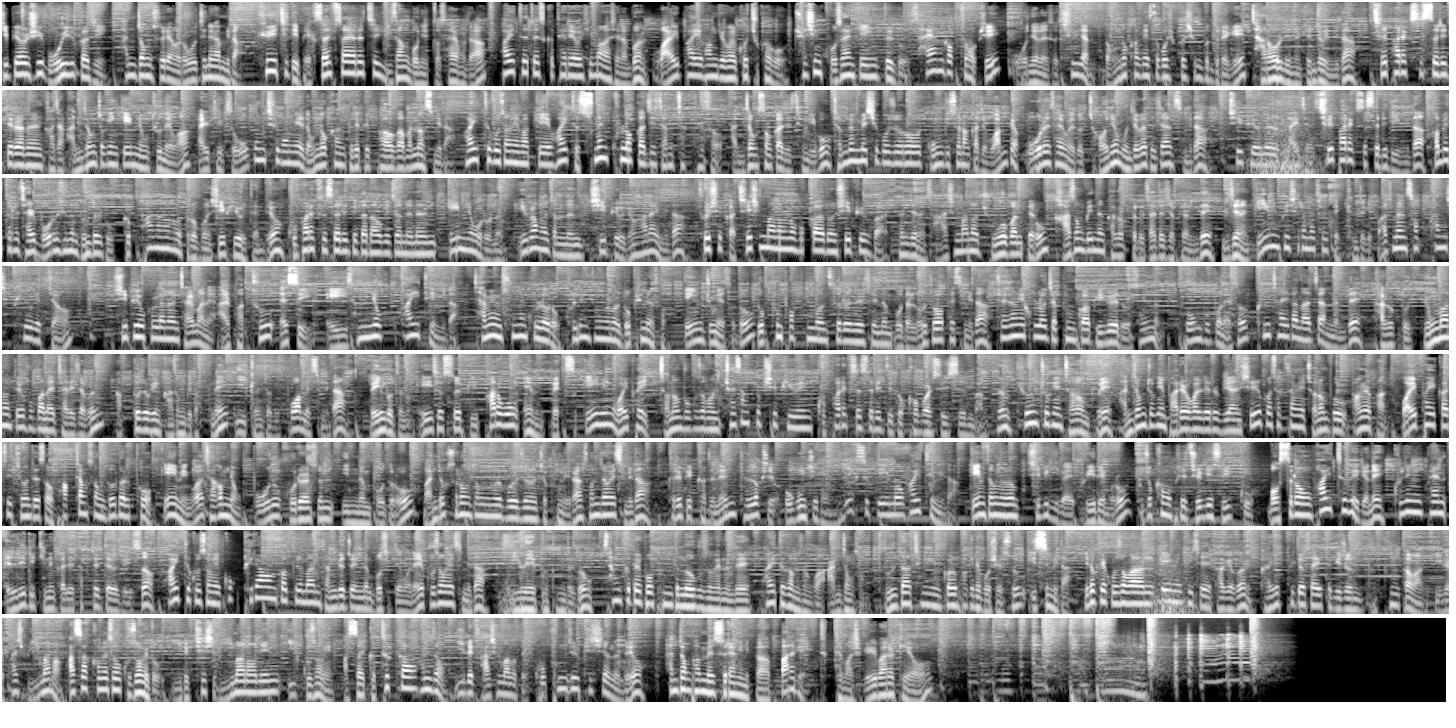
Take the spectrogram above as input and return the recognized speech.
12월 15일까지 한정 수량으로 진행합니다. QHD 144Hz 이상 모니터 사용자, 화이트 데스크 테리어 희망하시는 분, 와이파이 환경을 구축하고 최신 고사양 게임들도 사양 걱정 없이 5년에서 7년 넉넉하게 쓰고 싶으신 분들에게 잘 어울리는 견적입니다. 78X3D라는 가장 안정적인 게임용 두뇌와 RTX 5070의 넉넉한 그래픽 파워가 만났습니다. 화이트 고정에 맞게 화이트 수냉 쿨러까지 장착해서 안정성까지 챙기고 전면 메시 구조로 공기 순환까지 완벽 오래 사용해도 전혀 문제가 되지 않습니다. CPU는 라이젠 78X3D입니다. 컴퓨터를 잘 모르시는 분들 도 끝판왕으로 들어본 CPU일 텐데요. 98X3D가 나오기 전에는 게임용으로는 일왕을 잡는 CPU 중 하나입니다. 출시가 70만원을 호가하던 CPU가 현재는 40만원 중후반대로 가성비 있는 가격대로 자리 잡혔는데 이제는 게이밍 PC를 맞출 때 견적이 빠지면 석탄 CPU겠죠. CPU 쿨러는 잘만의 알파2 SE A36 화이트입니다. 참여율 수냉 쿨러로 쿨링 성능을 높이면서 게임 중에서도 높은 퍼포먼스를 낼 수 있는 모델로 조합했습니다. 최상의 쿨러 제품과 비교해도 성능, 소음 부분에서 큰 차이가 나지 않는데 가격도 6만원대 후반에 자리 잡은 압도적인 가성비 덕분에 이 견적이 포함했습니다. 메인보드는 ASUS B850M 맥스 게이밍 와이파이 전원부 구성은 최상급 CPU인 98X3D도 커버할 수 있을 만큼 효율적인 전원부에 안정적인 발열 관리를 위한 실버 색상의 전원부 방열판, 와이파이까지 지원돼서 확장성도 넓고 게이밍과 작업용 모두 고려할 수 있는 보드로 만족스러운 성능을 보여주는 제품이라 선정했습니다. 그래픽 카드는 갤럭시 5070 EX 게이머 화이트입니다. 게임 성능은 12기가의 VRAM으로 부족함 없이 즐길 수 있고 멋스러운 화이트 배경에 쿨링팬 LED 기능까지 탑재되어져 있어 화이트 구성에 꼭 필요한 것들만 담겨져 있는 모습 때문에 구성했습니다. 이외의 부품들도 상급의 부품들로 구성했는데 화이트 감성과 안정성 둘 다 챙긴 걸 확인해 보실 수 있습니다. 이렇게 구성한 게이밍 PC의 가격은 가격 비교 사이트 기준 부품가만 282만원 아사컴에서 구성해도 272만원인 이 구성에 아사이크 특가 한정 240만원대 고품질 PC였는데요. 한정 판매 수량이니까 빠르게 득템하시길 바랄게요.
